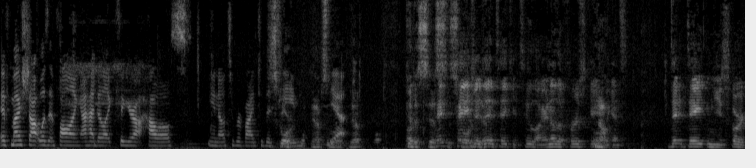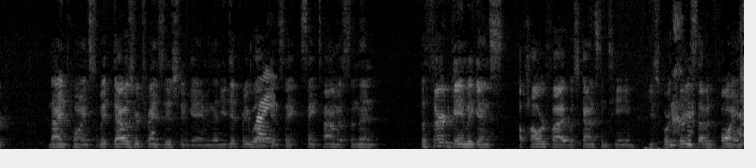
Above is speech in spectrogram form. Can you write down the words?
if my shot wasn't falling, I had to like figure out how else, you know, to provide to the Score. team. Absolutely. Yeah. Yep. Good assists. Paige, score. Paige, it Yep. didn't take you too long. I know the first game No. against D- Dayton, you scored nine points. I That was your transition game, and then you did pretty well Right. against St. St. Thomas. And then the third game against a Power Five Wisconsin team, you scored 37 points.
